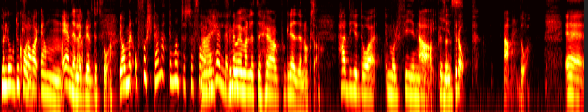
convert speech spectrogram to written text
Men låg du koll- kvar en natt eller natt. blev det två? Ja, men och första natten var inte så farlig heller. för men då är man lite hög på grejen också. hade ju då morfin Ja, i dropp. Ja. Då. Eh,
